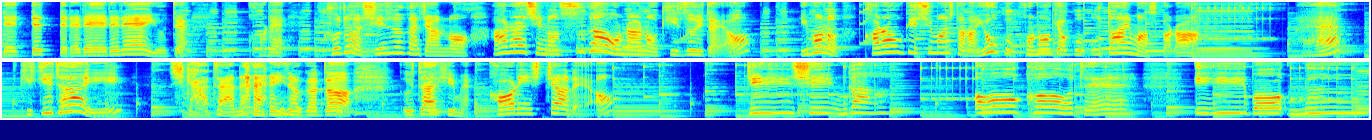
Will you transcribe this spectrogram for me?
デデデレレレレ言うてこれ黒静香ちゃんの嵐の素顔なの気づいたよ。今のカラオケしましたらよくこの曲歌いますから。え？聞きたい？仕方ないのこと。歌姫降臨しちゃうだよ。地震が起こってイボヌ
